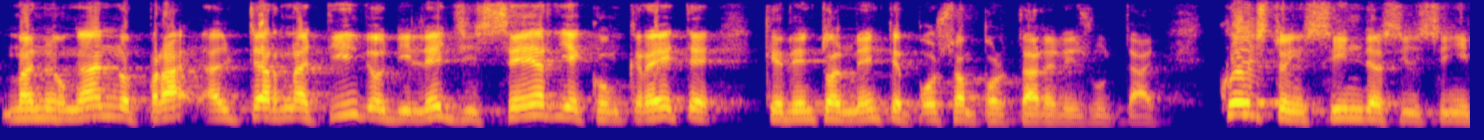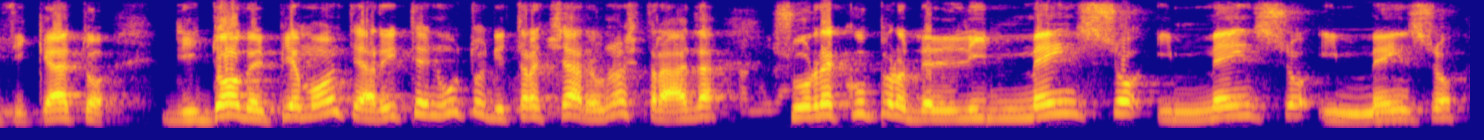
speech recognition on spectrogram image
ma non hanno pra- alternative o di leggi serie e concrete che eventualmente possano portare risultati. Questo è in sintesi il significato di dove il Piemonte ha ritenuto di tracciare una strada sul recupero dell'immenso, immenso, immenso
